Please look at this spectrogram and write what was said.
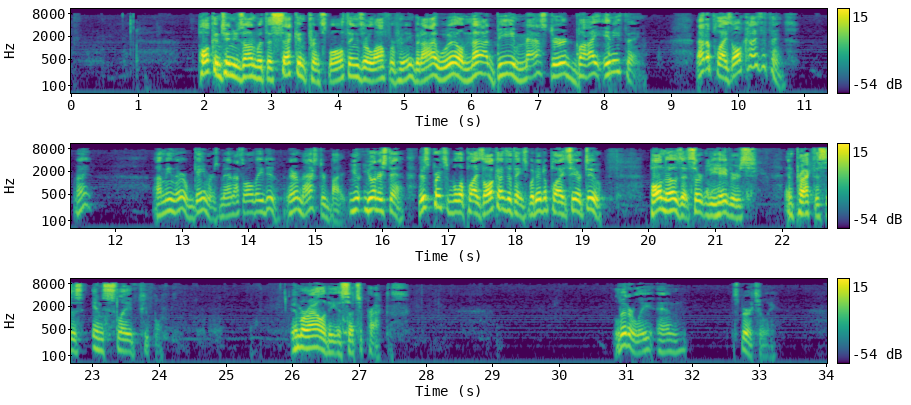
Paul continues on with the second principle. All things are lawful for me, but I will not be mastered by anything. That applies to all kinds of things, right? I mean, they're gamers, man. That's all they do. They're mastered by it. You, you understand? This principle applies to all kinds of things, but it applies here too. Paul knows that certain behaviors and practices enslave people. Immorality is such a practice. Literally and spiritually.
